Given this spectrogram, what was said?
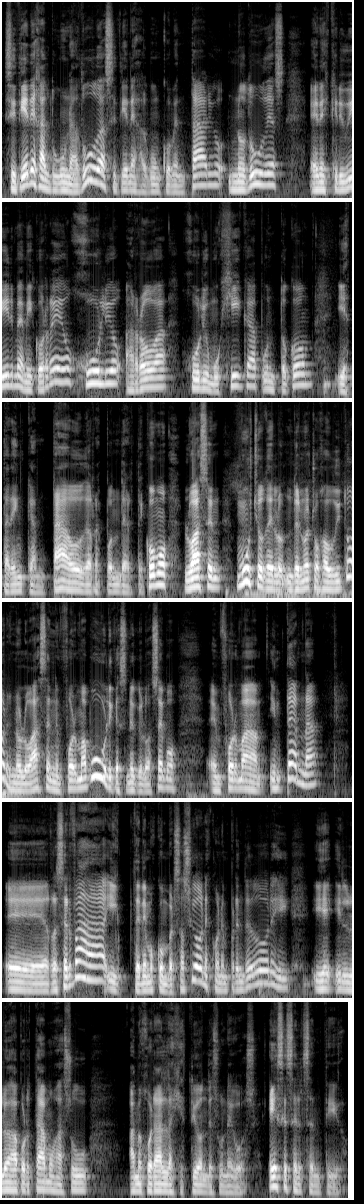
Si tienes alguna duda, si tienes algún comentario, no dudes en escribirme a mi correo julio y estaré encantado de responderte. Como lo hacen muchos de, nuestros auditores, no lo hacen en forma pública, sino que lo hacemos en forma interna eh, reservada y tenemos conversaciones con emprendedores y, los aportamos a, su, a mejorar la gestión de su negocio. Ese es el sentido.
